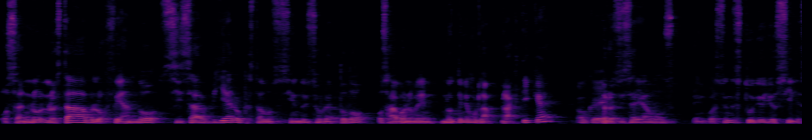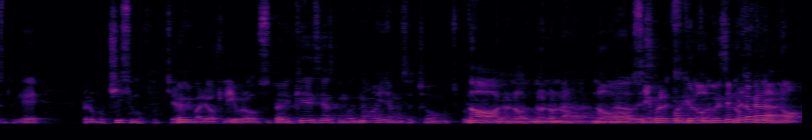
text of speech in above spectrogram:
o sea, no, no estaba blofeando, sí sabía lo que estábamos haciendo y sobre todo, o sea, bueno, ven, no teníamos la práctica, pero sí sabíamos, en cuestión de estudio yo sí le estudié pero muchísimos, varios libros. Pero ¿qué decías? Como, no, ya hemos hecho muchos No, no, no, no, no, no, no, siempre, porque, porque siempre jala, ¿no?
